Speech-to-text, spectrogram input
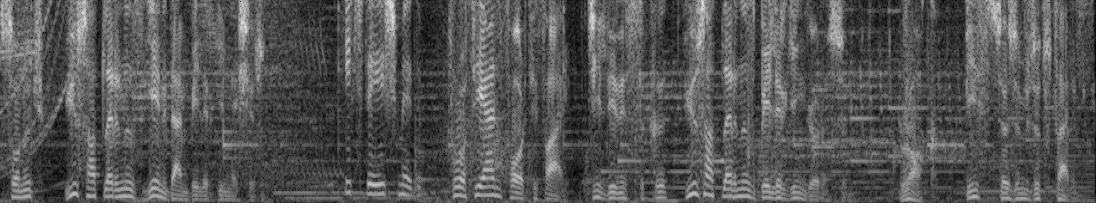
Sonuç, yüz hatlarınız yeniden belirginleşir. Hiç değişmedim. Protein Fortify. Cildiniz sıkı, yüz hatlarınız belirgin görünsün. Rock. Biz sözümüzü tutarız.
